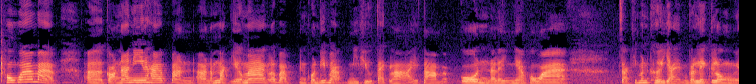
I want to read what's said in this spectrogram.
เพราะว่าแบบก่อนหน้านี้นะคะ ปั่นน้ำหนักเยอะมาก แล้วแบบเป็นคนที่แบบมีผิวแตกลายตามแบบก้นอะไรเงี้ยเพราะว่าจากที่มันเคยใหญ่มันก็เล็กลงไง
